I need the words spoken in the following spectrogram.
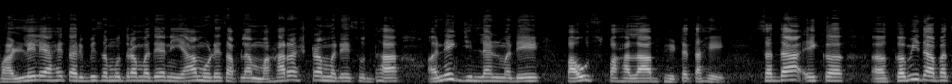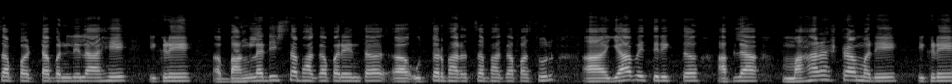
वाढलेले आहेत अरबी समुद्रामध्ये आणि यामुळेच आपल्या महाराष्ट्रामध्ये सुद्धा अनेक जिल्ह्यांमध्ये पाऊस पाहायला भेटत आहे. सध्या एक कमी दाबाचा पट्टा बनलेला आहे. इकडे बांगलादेशचा बांगलादेशच्या भागापर्यंत उत्तर भारतच्या भागापासून या व्यतिरिक्त आपल्या महाराष्ट्रामध्ये इकडे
